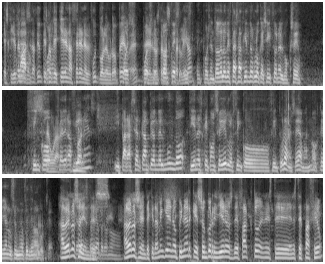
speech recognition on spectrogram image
Es que yo tengo la sensación que es lo que quieren hacer en el fútbol europeo, pues, ¿eh? Pues, entonces, pues entonces lo que estás haciendo es lo que se hizo en el boxeo. Cinco federaciones y para ser campeón del mundo tienes que conseguir los cinco cinturones, se llaman, ¿no? Es que yo no soy muy aficionado al boxeo. A ver los oyentes, a ver los oyentes que también quieren opinar, que son corrilleros de facto en este, en este espacio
